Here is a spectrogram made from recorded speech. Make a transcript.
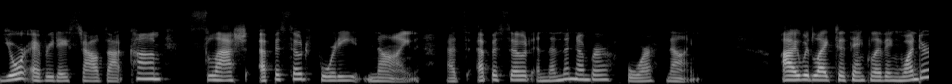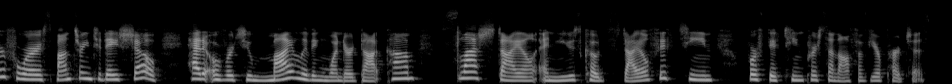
youreverydaystyle.com slash episode 49. That's episode and then the number 49. I would like to thank Living Wonder for sponsoring today's show. Head over to mylivingwonder.com slash style and use code STYLE15 for 15% off of your purchase.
